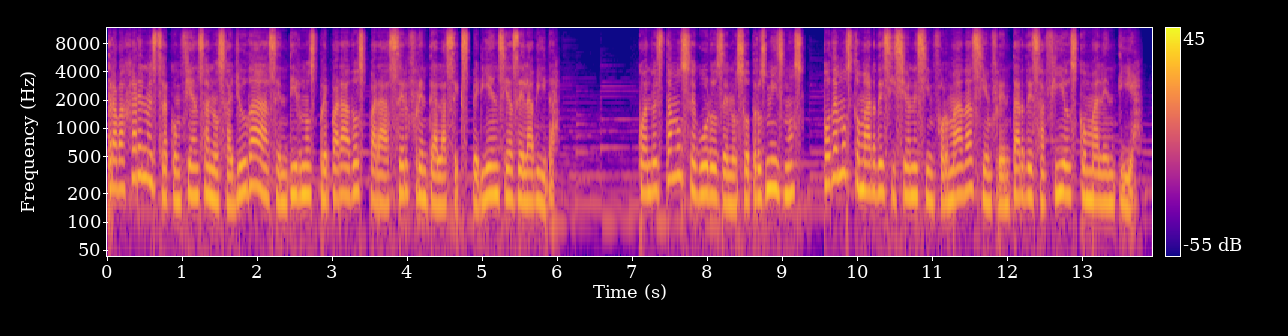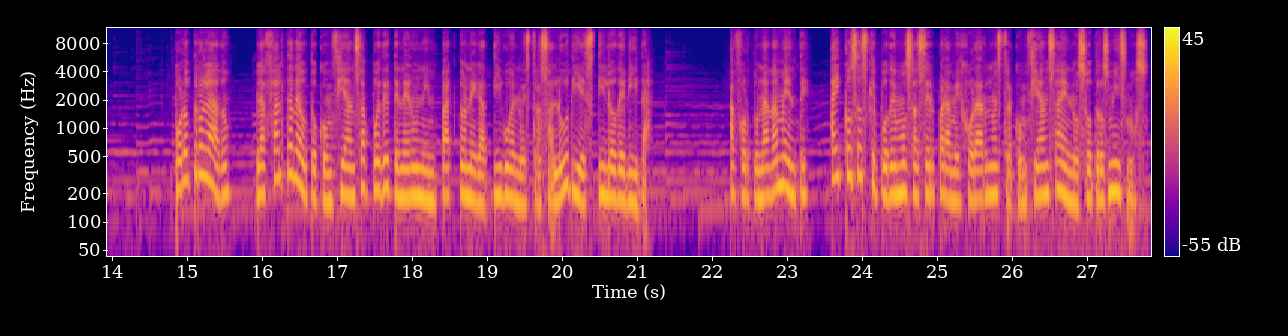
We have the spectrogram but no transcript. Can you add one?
Trabajar en nuestra confianza nos ayuda a sentirnos preparados para hacer frente a las experiencias de la vida. Cuando estamos seguros de nosotros mismos, podemos tomar decisiones informadas y enfrentar desafíos con valentía. Por otro lado, la falta de autoconfianza puede tener un impacto negativo en nuestra salud y estilo de vida. Afortunadamente, hay cosas que podemos hacer para mejorar nuestra confianza en nosotros mismos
